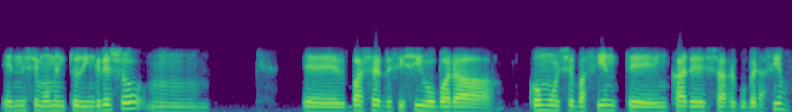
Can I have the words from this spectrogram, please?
en ese momento de ingreso mm, eh, va a ser decisivo para cómo ese paciente encare esa recuperación.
